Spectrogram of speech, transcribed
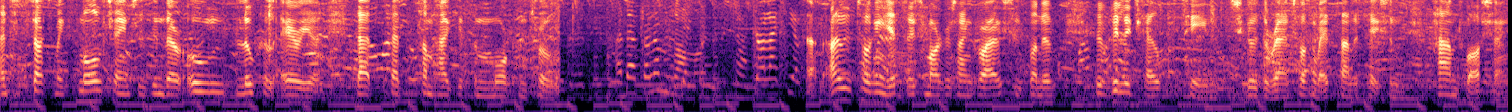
and to start to make small changes in their own local area that, that somehow gives them more control. I was talking yesterday to Margaret Ann who's one of the village health teams. She goes around talking about sanitation, hand washing.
